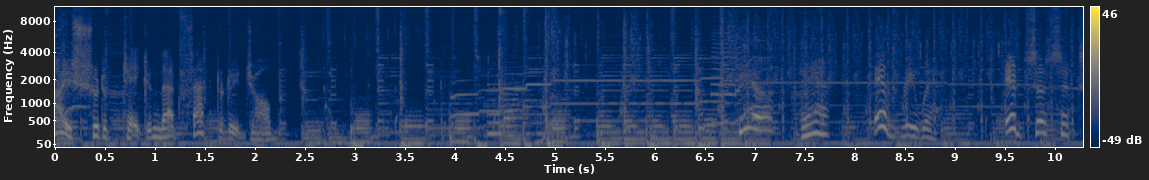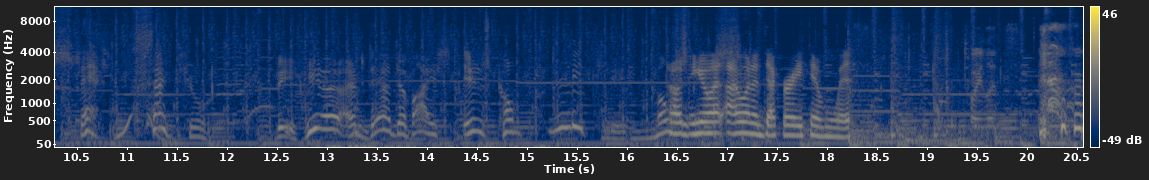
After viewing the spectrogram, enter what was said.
I should have taken that factory job. Here, there, everywhere. It's a success. Thank you. The here and there device is completely most. Oh, you know what? I want to decorate him with. Toilets. Yay!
